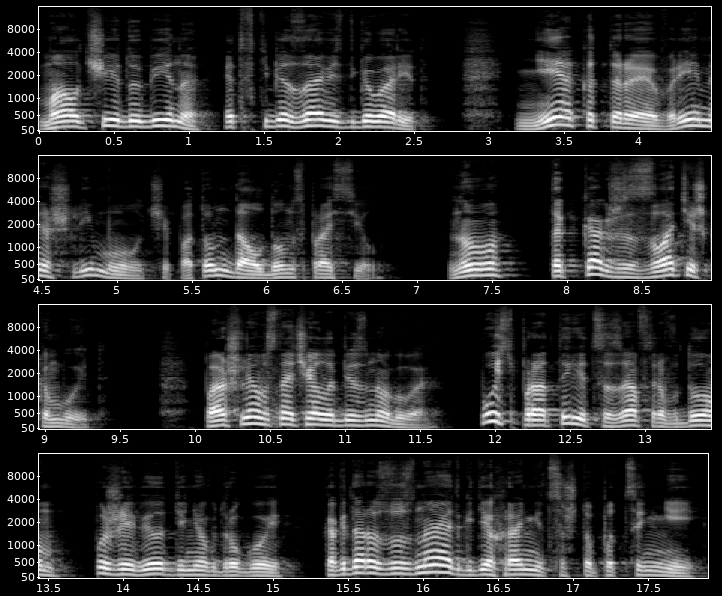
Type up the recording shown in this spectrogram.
«Молчи, дубина, это в тебе зависть говорит». Некоторое время шли молча, потом Долдон спросил. «Ну, так как же с золотишком будет? Пошлем сначала безногого. Пусть протырится завтра в дом, поживет денек-другой. Когда разузнает, где хранится что поценней,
